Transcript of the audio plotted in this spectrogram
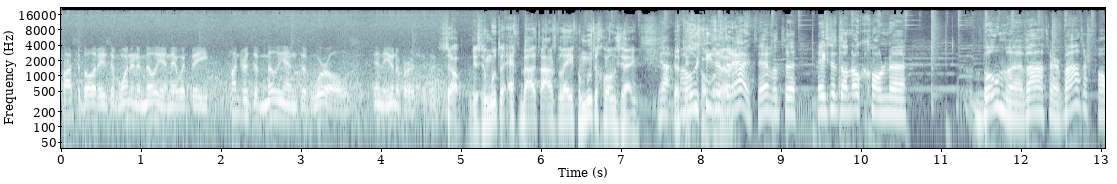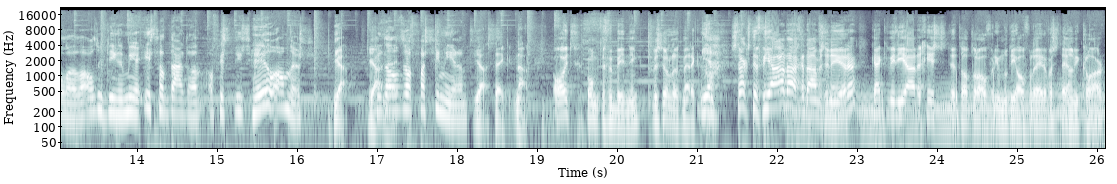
possibilities of one in a million, there would be hundreds of millions of worlds in the universe. Zo, dus we moeten echt buitenaards leven. We moeten gewoon zijn. Ja, Dat maar is hoe ziet het eh, eruit? Hè? Want eh, heeft het dan ook gewoon eh, bomen, water, watervallen, al die dingen meer? Is dat daar dan, of is het iets heel anders? Ja, Ik ja, vind het nee. altijd wel fascinerend. ja, zeker. Nou, ooit komt de verbinding. We zullen het merken. Ja. Goed, straks de verjaardagen, dames en heren. Kijken wie de jarig is. Het had wel over iemand die overleden was. Stanley Clark.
